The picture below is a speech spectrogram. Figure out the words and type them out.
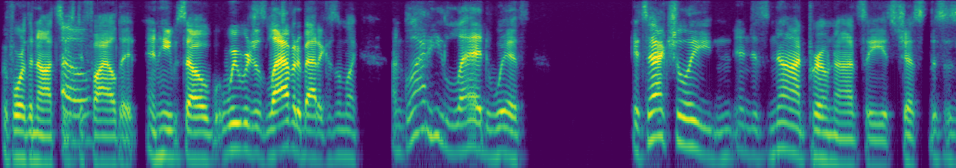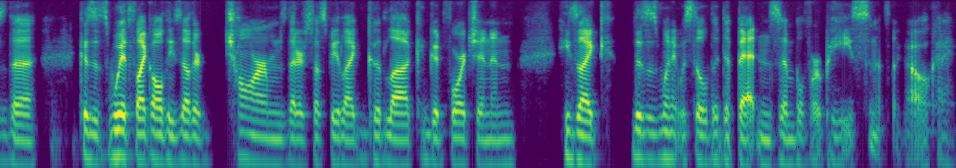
before the Nazis Oh. defiled it." And he so we were just laughing about it because I'm like, I'm glad he led with. It's actually and it's not pro-Nazi. It's just this is the because it's with like all these other charms that are supposed to be like good luck and good fortune, and he's like, this is when it was still the Tibetan symbol for peace, and it's like, oh okay.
